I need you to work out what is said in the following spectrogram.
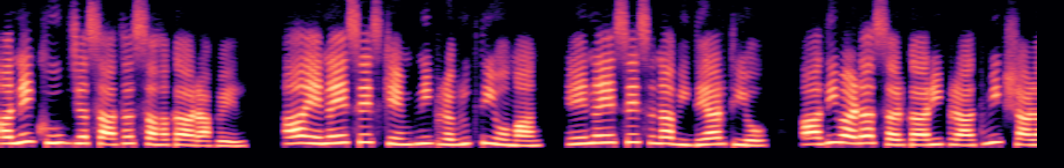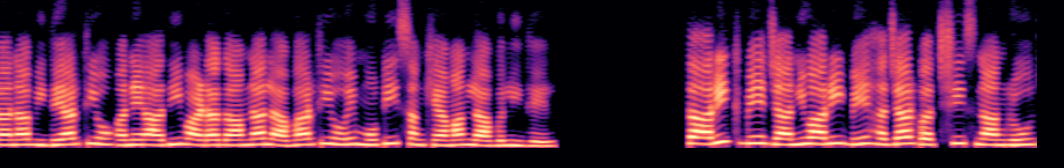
અને ખૂબ જ સાથ સહકાર આપેલ. આ એનએસએસ કેમ્પની પ્રવૃત્તિઓમાં એનએસએસના વિદ્યાર્થીઓ, આદિવાડા સરકારી પ્રાથમિક શાળાના વિદ્યાર્થીઓ અને આદિવાડા ગામના લાભાર્થીઓએ મોટી સંખ્યામાં લાભ લીધેલ. તારીખ બે જાન્યુઆરી બે હજાર પચીસના રોજ,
